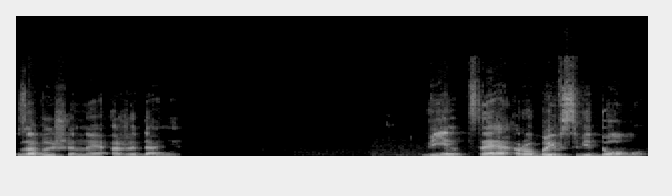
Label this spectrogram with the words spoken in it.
завишене ожидання. Він це робив свідомо.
